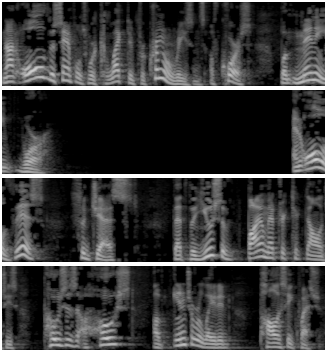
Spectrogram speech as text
Not all of the samples were collected for criminal reasons, of course, but many were. And all of this suggests that the use of biometric technologies poses a host of interrelated policy questions.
